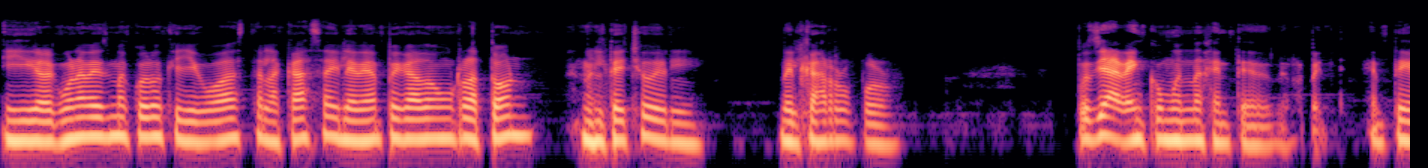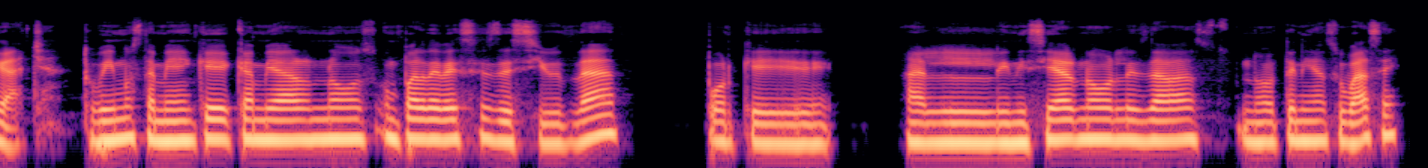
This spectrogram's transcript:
Y alguna vez me acuerdo que llegó hasta la casa y le habían pegado un ratón en el techo del, del carro por... Pues ya ven cómo es la gente de repente, gente gacha. Tuvimos también que cambiarnos un par de veces de ciudad porque al iniciar no les daba, no tenía su base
